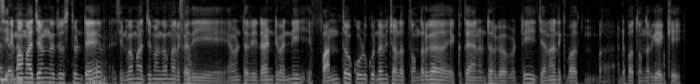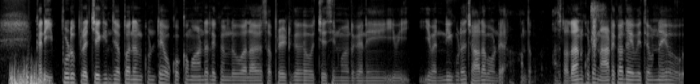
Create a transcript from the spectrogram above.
సినిమా మాధ్యమంగా చూస్తుంటే సినిమా మాధ్యమంగా మనకు అది ఏమంటారు ఇలాంటివన్నీ ఫన్తో కూడుకున్నవి చాలా తొందరగా ఎక్కుతాయని అంటారు కాబట్టి జనాలకి బాగా అంటే బాగా తొందరగా ఎక్కాయి. కానీ ఇప్పుడు ప్రత్యేకించి చెప్పాలనుకుంటే ఒక్కొక్క మాండలికంలో అలా సపరేట్గా వచ్చే సినిమాలు కానీ ఇవి ఇవన్నీ కూడా చాలా బాగుండే అంత అసలు అలా అనుకుంటే నాటకాలు ఏవైతే ఉన్నాయో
